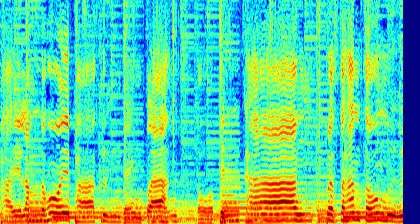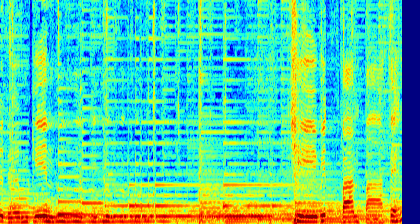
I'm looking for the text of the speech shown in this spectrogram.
ไผ่ลำน้อยผ่าครึ่งแบ่งกลาง ต่อเป็นทาง ประสานสองมือดื่มกิน ชีวิตบ้านป่าแสน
